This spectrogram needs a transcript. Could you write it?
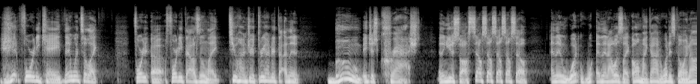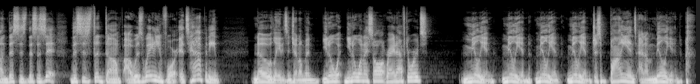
hit 40K, then went to like 40, uh, 40,000, like 200, 300,000, and then boom, it just crashed. And then you just saw sell, sell, sell, sell, sell. And then what, and then I was like, oh my God, what is going on? This is, this is it. This is the dump I was waiting for. It's happening. No, ladies and gentlemen, you know what, you know when I saw right afterwards? Million, million, million, million, just buy-ins at a million.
